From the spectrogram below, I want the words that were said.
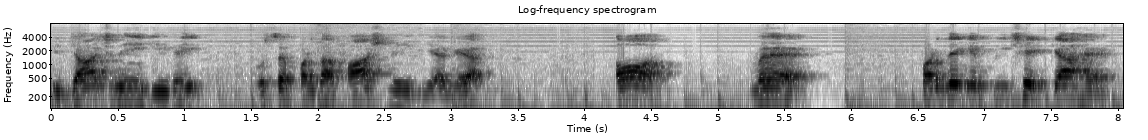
की जाँच नहीं की गई, उससे पर्दाफाश नहीं किया गया। और वह पर्दे के पीछे क्या है,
